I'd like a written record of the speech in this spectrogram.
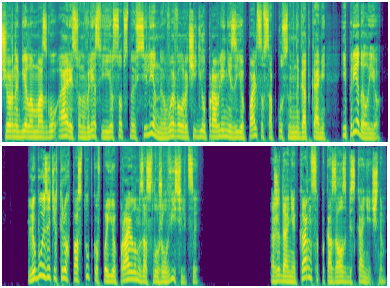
Черно-белом мозгу Айрис он влез в ее собственную вселенную, вырвал рычаги управления из ее пальцев с обкусанными ноготками и предал ее. Любой из этих трех поступков по ее правилам заслужил виселицы. Ожидание Карнса показалось бесконечным.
